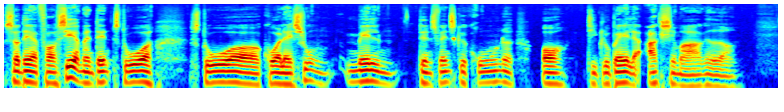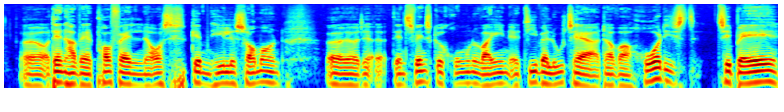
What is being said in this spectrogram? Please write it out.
Så derfor ser man den store, store korrelation mellem den svenske krone og de globale aktiemarkeder. Øh, og den har været påfaldende også gennem hele sommeren. Øh, den svenske krone var en af de valutaer, der var hurtigst tilbage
